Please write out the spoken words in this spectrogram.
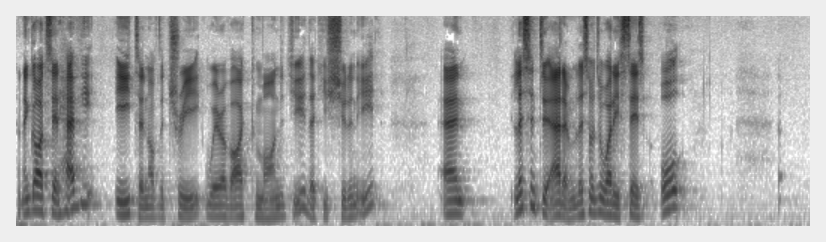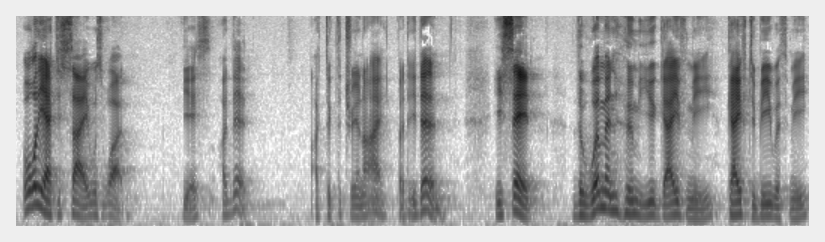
And then God said, Have you eaten of the tree whereof I commanded you that you shouldn't eat? And listen to Adam. Listen to what he says. All, all he had to say was what? Yes, I did. I took the tree and I ate, but he didn't. He said, The woman whom you gave me, gave to be with me,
